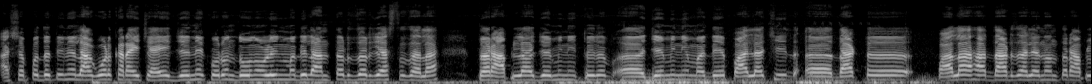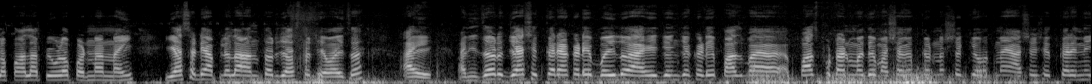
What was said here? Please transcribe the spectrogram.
अशा पद्धतीने लागवड करायची आहे जेणेकरून दोन ओळींमधील अंतर जर जास्त झाला तर आपल्या जमिनीतील जमिनीमध्ये पालाची दाट पाला हा दाट झाल्यानंतर आपला पाला पिवळा पडणार नाही यासाठी आपल्याला अंतर जास्त ठेवायचं आहे. आणि जर ज्या शेतकऱ्याकडे बैल आहे ज्यांच्याकडे पाच बाय पाच फुटांमध्ये मशागत करणं शक्य होत नाही अशा शेतकऱ्यांनी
